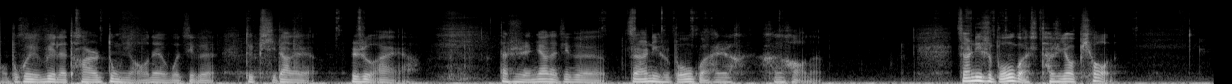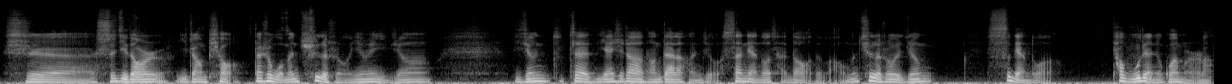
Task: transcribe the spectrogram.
我不会为了它而动摇的，我这个对皮大的热爱啊！但是人家的这个自然历史博物馆还是很很好的。自然历史博物馆它是要票的，是十几刀一张票。但是我们去的时候，因为已经已经在延禧大教堂待了很久，三点多才到，对吧？我们去的时候已经四点多了，他五点就关门了。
